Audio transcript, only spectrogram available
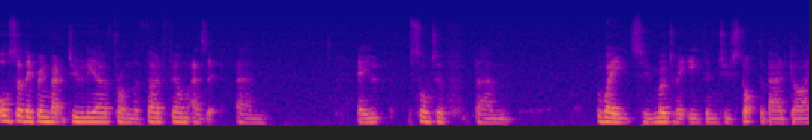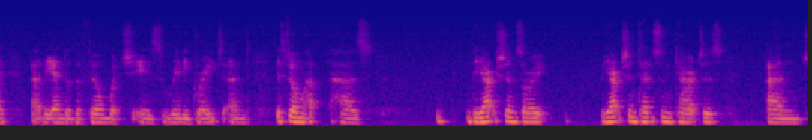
Also, they bring back Julia from the third film as um, a sort of um, way to motivate Ethan to stop the bad guy at the end of the film, which is really great. And this film ha- has the action, sorry, the action, tension characters, and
